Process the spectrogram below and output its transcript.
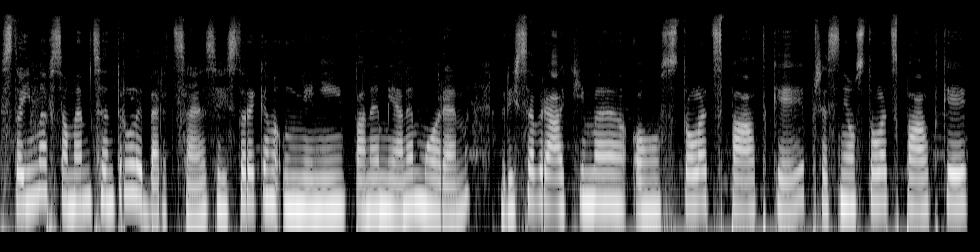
Stojíme v samém centru Liberce s historikem umění panem Janem Morem. Když se vrátíme o 100 let zpátky, přesně o 100 let zpátky,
